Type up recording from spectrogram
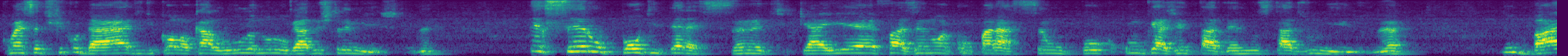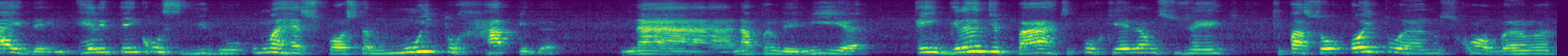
com essa dificuldade de colocar Lula no lugar do extremista. Né? Terceiro ponto interessante, que aí é fazendo uma comparação um pouco com o que a gente está vendo nos Estados Unidos. Né? o Biden ele tem conseguido uma resposta muito rápida na, na pandemia, em grande parte porque ele é um sujeito que passou oito anos com Obama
